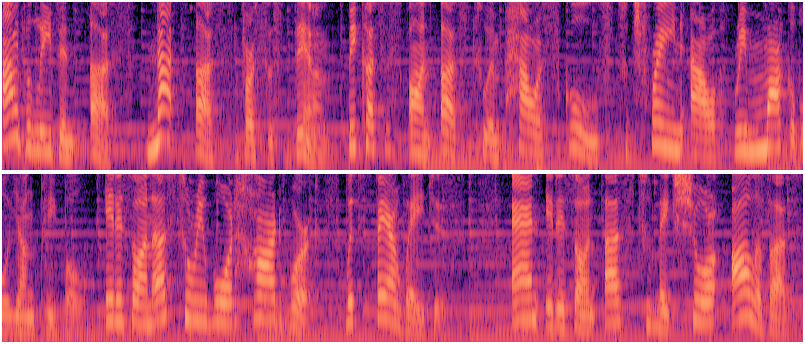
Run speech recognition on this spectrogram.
I believe in us, not us versus them, because it's on us to empower schools to train our remarkable young people. It is on us to reward hard work with fair wages. And it is on us to make sure all of us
